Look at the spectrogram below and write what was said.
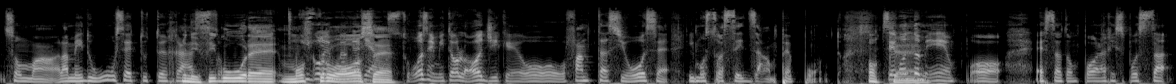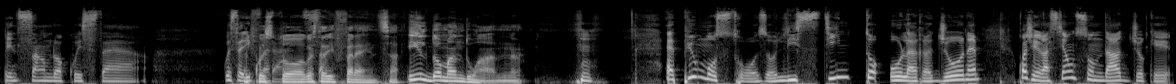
insomma la medusa e tutto il resto. quindi figure Figure magari mostruose. mostruose, mitologiche o fantasiose, il mostro a sei zampe, appunto. Ok. Secondo me è un po' è stata un po' la risposta pensando a questa, questa A differenza. questo- questa differenza. Il domanduan. È più mostruoso l'istinto o la ragione? Qua c'era sia un sondaggio che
